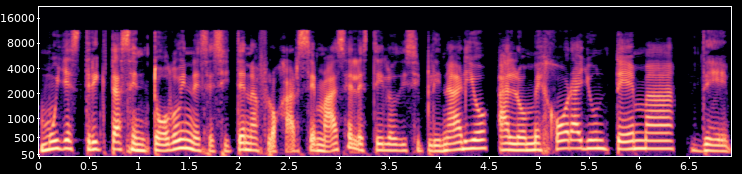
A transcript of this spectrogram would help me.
muy estrictas en todo y necesiten aflojarse más el estilo disciplinario. A lo mejor hay un tema de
